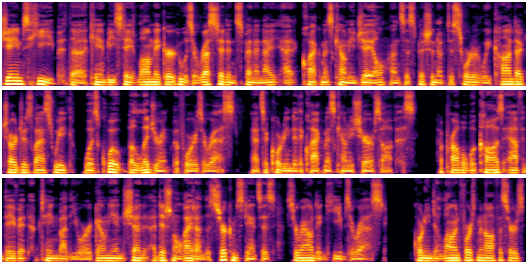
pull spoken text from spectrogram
James Hieb, the Canby state lawmaker who was arrested and spent a night at Clackamas County Jail on suspicion of disorderly conduct charges last week, was, quote, belligerent before his arrest. That's according to the Clackamas County Sheriff's Office. A probable cause affidavit obtained by the Oregonian shed additional light on the circumstances surrounding Hieb's arrest. According to law enforcement officers,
